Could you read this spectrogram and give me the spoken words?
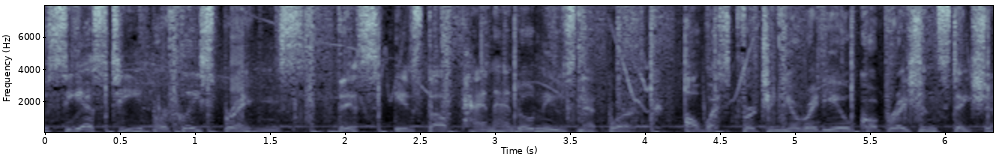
WCST Berkeley Springs. This is the Panhandle News Network, a West Virginia Radio Corporation station.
